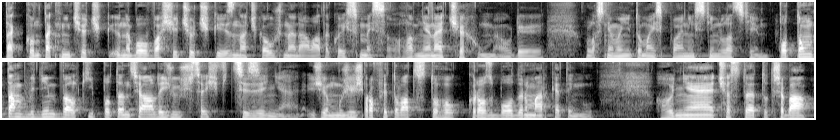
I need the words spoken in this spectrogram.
tak kontaktní čočky, nebo vaše čočky, značka už nedává takový smysl, hlavně ne Čechům, jo, kdy vlastně oni to mají spojený s tímhle s tím. Potom tam vidím velký potenciál, když už seš v cizině, že můžeš profitovat z toho cross-border marketingu. Hodně často je to třeba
